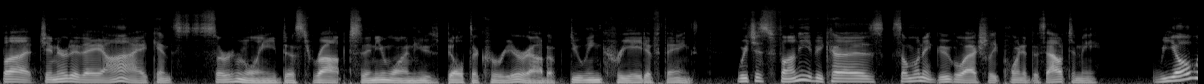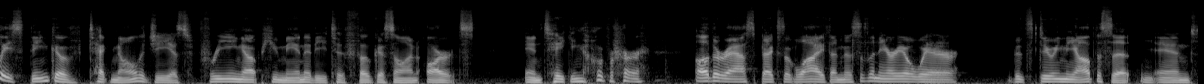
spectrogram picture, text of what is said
But generative AI can certainly disrupt anyone who's built a career out of doing creative things, which is funny because someone at Google actually pointed this out to me. We always think of technology as freeing up humanity to focus on arts and taking over other aspects of life. And this is an area where it's doing the opposite. And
